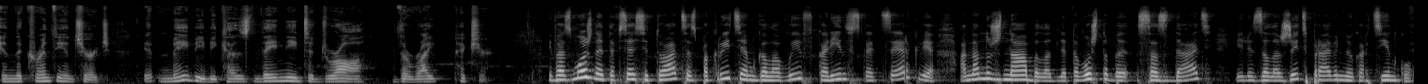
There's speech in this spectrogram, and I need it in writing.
in the Corinthian church, it may be because they need to draw the right picture. И, возможно, эта вся ситуация с покрытием головы в Коринфской церкви, она нужна была для того, чтобы создать или заложить правильную картинку.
